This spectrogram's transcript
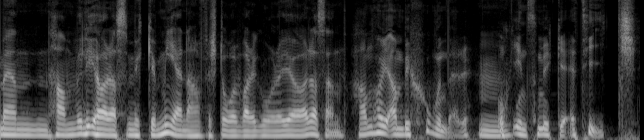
men han vill göra så mycket mer när han förstår vad det går att göra sen. Han har ju ambitioner Mm. och inte så mycket etik.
